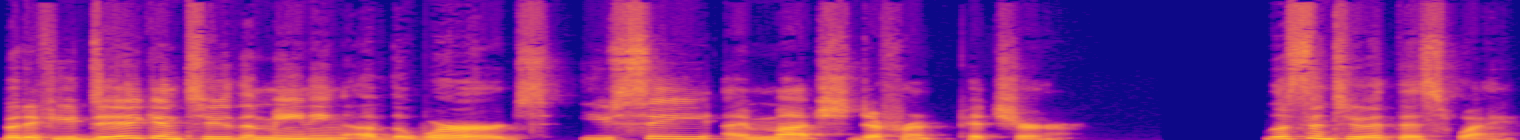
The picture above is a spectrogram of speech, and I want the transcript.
But if you dig into the meaning of the words, you see a much different picture. Listen to it this way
